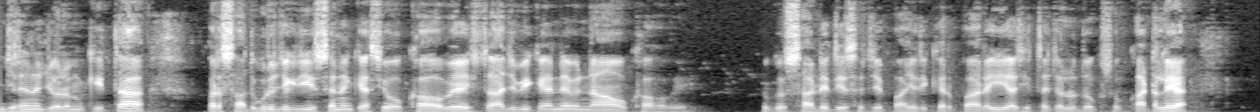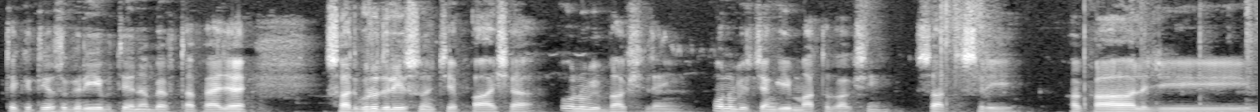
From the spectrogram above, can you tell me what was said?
ਜਿਨ੍ਹਾਂ ਨੇ ਜ਼ੁਲਮ ਕੀਤਾ। ਪਰ ਸਤਿਗੁਰੂ ਜਗਜੀਤ ਸਿੰਘ ਨੇ ਕਿਹਾ ਔਖਾ ਹੋਵੇ। ਅਸੀਂ ਤਾਂ ਅੱਜ ਵੀ ਕਹਿੰਦੇ ਹਾਂ ਵੀ ਨਾ ਔਖਾ ਹੋਵੇ, ਕਿਉਂਕਿ ਸਾਡੇ ਤੇ ਸੱਚੇ ਪਾਤਸ਼ਾਹ ਦੀ ਕਿਰਪਾ ਰਹੀ ਅਸੀਂ ਤਾਂ ਚਲੋ ਦੁੱਖ ਸੁੱਖ ਕੱਟ ਲਿਆ ਤੇ ਕਿਤੇ ਉਸ ਗਰੀਬ ਤੇ ਨਾ ਵਿਪਤਾ ਪੈ ਜਾਏ। ਸਤਿਗੁਰੂ ਦਲੀਪ ਸਿੰਘ ਸੱਚੇ ਪਾਤਸ਼ਾਹ, ਉਹਨੂੰ ਵੀ ਬਖਸ਼ ਦੇਈ, ਉਹਨੂੰ ਵੀ ਚੰਗੀ ਮੱਤ ਬਖਸ਼ੀ। ਸਤਿ ਸ੍ਰੀ ਅਕਾਲ ਜੀ।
